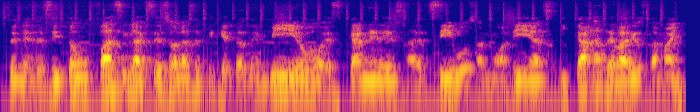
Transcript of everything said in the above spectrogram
Se necesita un fácil acceso a las etiquetas de envío, escáneres, adhesivos, almohadillas y cajas de varios tamaños.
